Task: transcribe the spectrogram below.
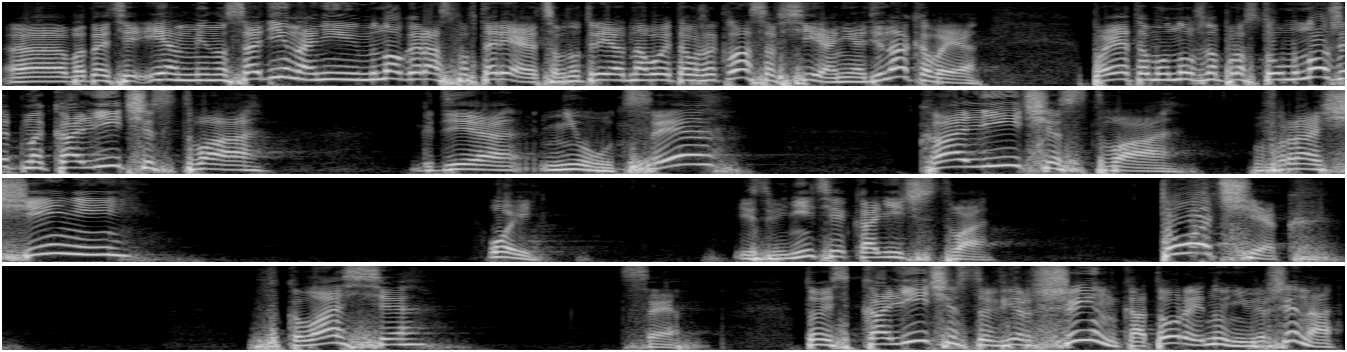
э, вот эти n минус 1, они много раз повторяются. Внутри одного и того же класса все они одинаковые. Поэтому нужно просто умножить на количество где ню c количество вращений, ой, извините, количество точек в классе c. То есть количество вершин, которые, ну не вершин, а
